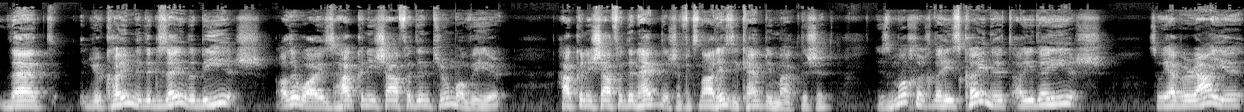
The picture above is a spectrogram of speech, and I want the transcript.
that you're kind of the Gzeila Be'ish. Otherwise, how can he shafa din Trum over here? How can he shafa din Hekdish? If it's not his, he can't be Makdish it. He's Muchach that he's it Yish. So we have a Raya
